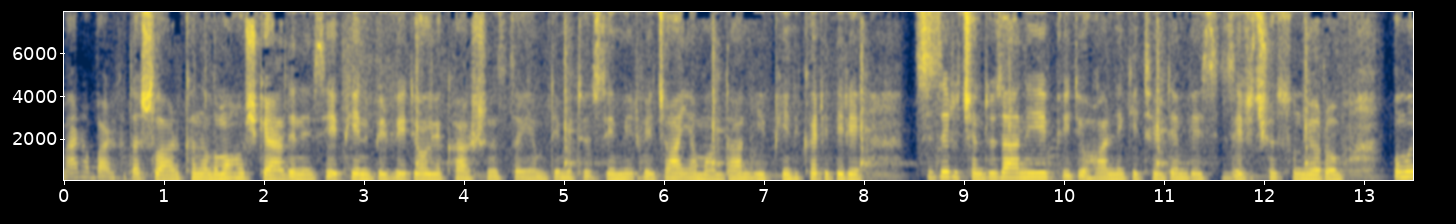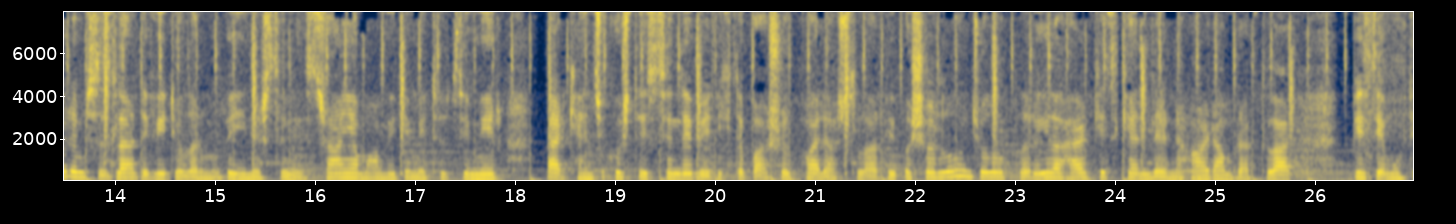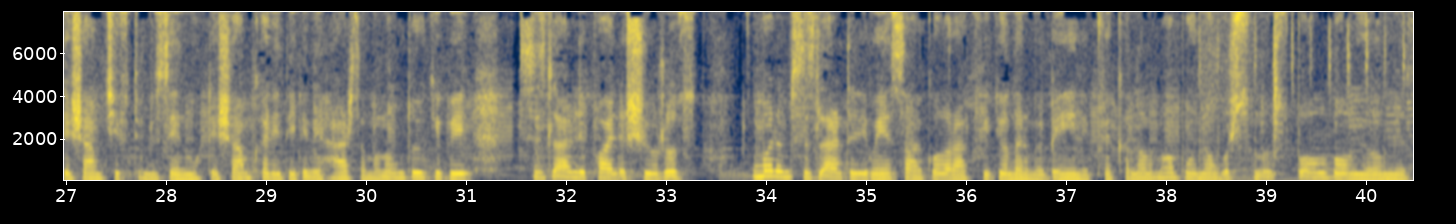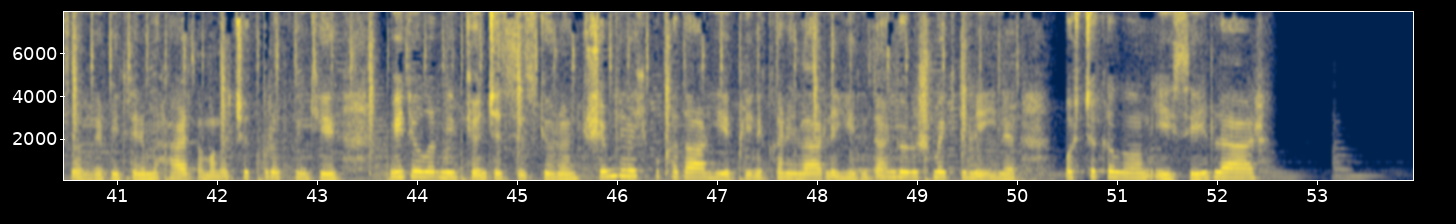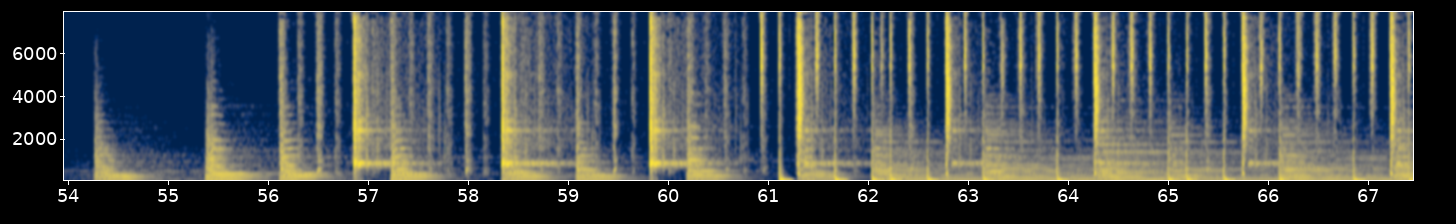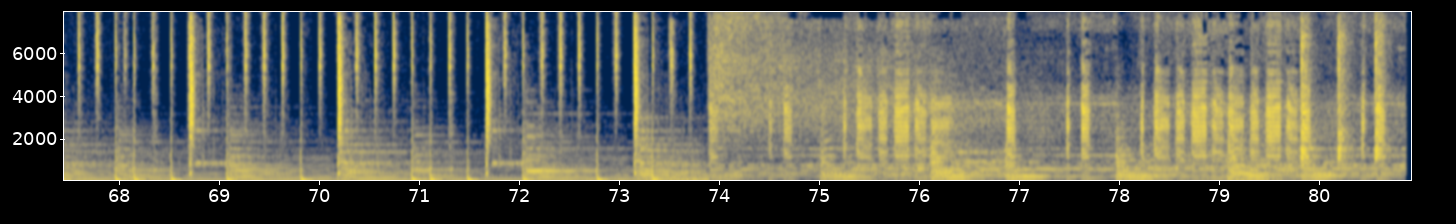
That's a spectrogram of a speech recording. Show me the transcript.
Merhaba arkadaşlar kanalıma hoş geldiniz. Yepyeni bir video ile karşınızdayım. Demet Özdemir ve Can Yaman'dan yepyeni kareleri sizler için düzenleyip video haline getirdim ve sizler için sunuyorum. Umarım sizler de videolarımı beğenirsiniz. Can Yaman ve Demet Özdemir Erkenci Kuş dizisinde birlikte başrol paylaştılar ve başarılı oyunculuklarıyla herkesi kendilerine hayran bıraktılar. Biz de muhteşem çiftimizin muhteşem karelerini her zaman olduğu gibi sizlerle paylaşıyoruz. Umarım sizler de emeğe saygı olarak videolarımı beğenip ve kanalıma abone olursunuz. Bol bol yorum yazın ve bildirimi her zaman açık bırakın ki videolarımı ilk önce siz görün. Şimdilik bu kadar yepyeni karelerle yeniden görüşmek dileğiyle. Hoşçakalın, iyi seyirler.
